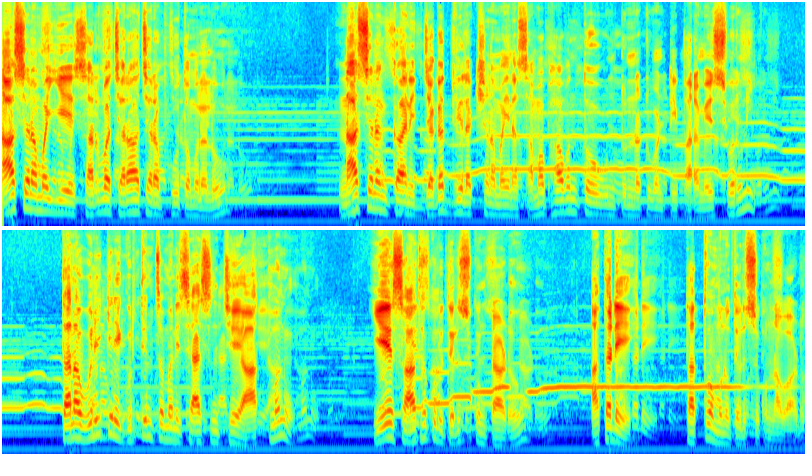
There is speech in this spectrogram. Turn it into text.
నాశనమయ్యే సర్వచరాచర భూతములలో నాశనం కాని జగద్విలక్షణమైన సమభావంతో ఉంటున్నటువంటి పరమేశ్వరుని తన ఉనికిని గుర్తించమని శాసించే ఆత్మను ఏ సాధకుడు తెలుసుకుంటాడో అతడే తత్వమును తెలుసుకున్నవాడు.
